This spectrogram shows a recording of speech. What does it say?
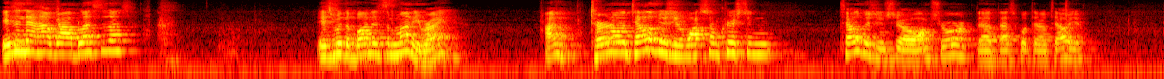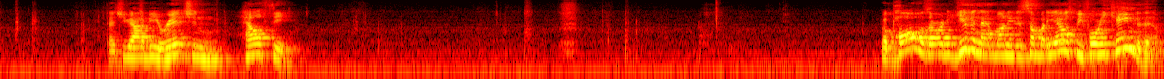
Isn't that how God blesses us? It's with abundance of money, right? I'm turn on the television, watch some Christian television show. I'm sure that that's what they'll tell you. That you got to be rich and healthy. But Paul was already giving that money to somebody else before he came to them.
